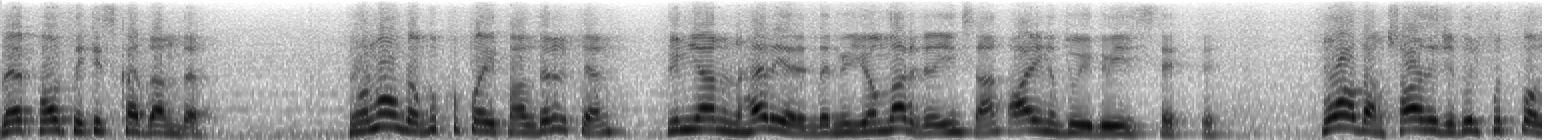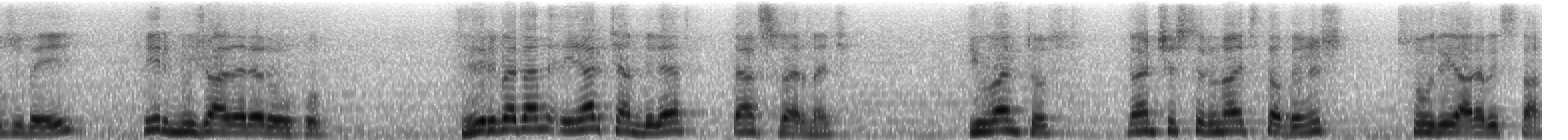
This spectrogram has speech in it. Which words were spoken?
Ve Portekiz kazandı. Ronaldo bu kupayı kaldırırken dünyanın her yerinde milyonlarca insan aynı duyguyu hissetti. Bu adam sadece bir futbolcu değil, bir mücadele ruhu. Zirveden inerken bile ders vermek. Juventus, Manchester United'a dönüş, Suudi Arabistan.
